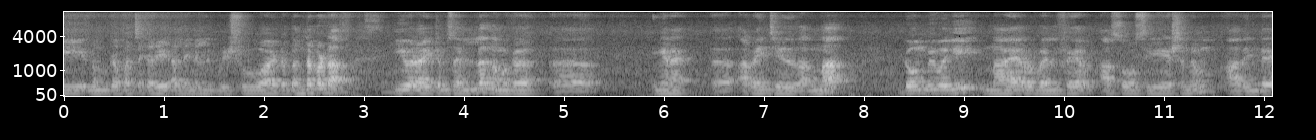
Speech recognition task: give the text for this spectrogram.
ഈ നമുക്ക് പച്ചക്കറി അല്ലെങ്കിൽ വിഷുവായിട്ട് ബന്ധപ്പെട്ട ഈ ഒരു ഐറ്റംസ് എല്ലാം നമുക്ക് ഇങ്ങനെ അറേഞ്ച് ചെയ്ത് തന്ന ഡോംബിവലി നായർ വെൽഫെയർ അസോസിയേഷനും അതിന്റെ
